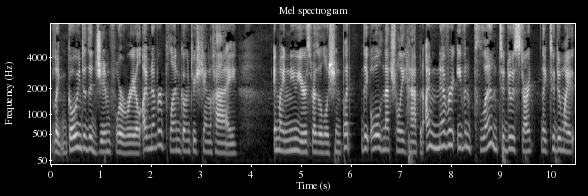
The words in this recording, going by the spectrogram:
like going to the gym for real. I've never planned going to Shanghai in my New Year's resolution, but they all naturally happen. I've never even planned to do start like to do my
